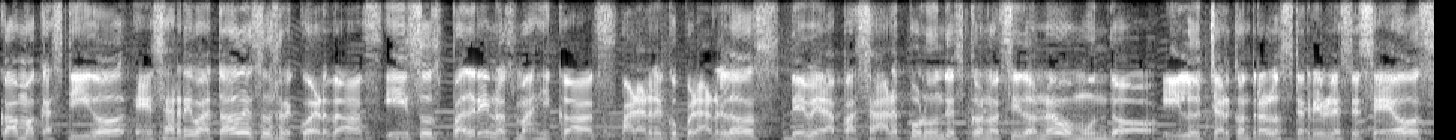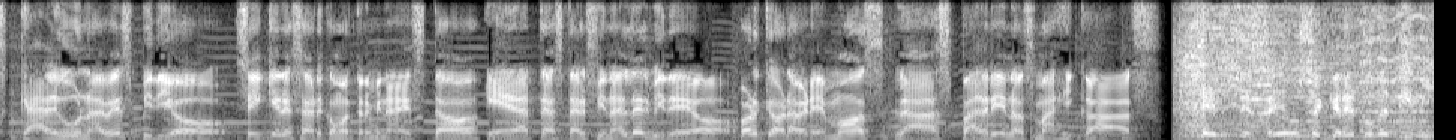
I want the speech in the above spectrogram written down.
Como castigo, es arrebatado de sus recuerdos y sus padrinos mágicos. Para recuperarlos, deberá pasar por un desconocido nuevo mundo y luchar contra los terribles deseos que alguna vez pidió. Si quieres saber cómo termina esto, quédate hasta el final del video, porque ahora veremos los padrinos mágicos. El deseo secreto de Timmy.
